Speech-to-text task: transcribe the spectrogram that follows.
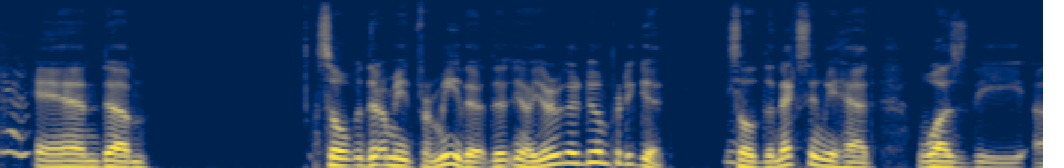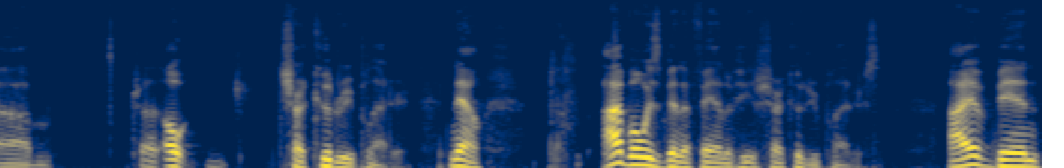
Yeah. And um, so I mean, for me, they're, they're you know they're, they're doing pretty good. So the next thing we had was the um, oh charcuterie platter. Now, I've always been a fan of charcuterie platters. I have been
